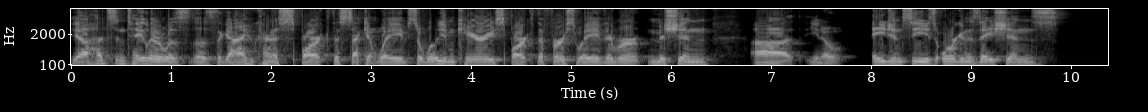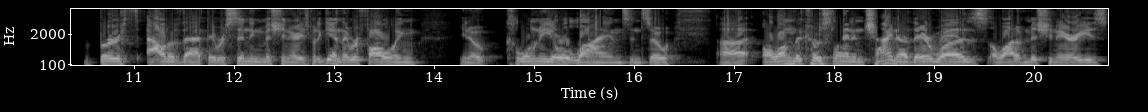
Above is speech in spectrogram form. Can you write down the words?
Yeah, Hudson Taylor was was the guy who kind of sparked the second wave. So William Carey sparked the first wave. There were mission, uh, you know, agencies, organizations birthed out of that. They were sending missionaries, but again, they were following, you know, colonial lines. And so uh, along the coastline in China, there was a lot of missionaries.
